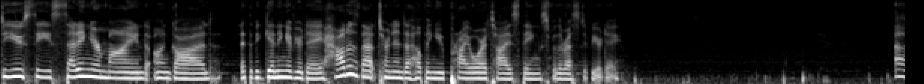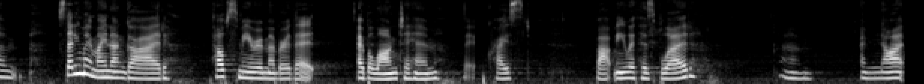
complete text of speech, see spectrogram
do you see setting your mind on God at the beginning of your day, how does that turn into helping you prioritize things for the rest of your day? Um, setting my mind on God helps me remember that I belong to Him, that Christ bought me with His blood. Um, I'm not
